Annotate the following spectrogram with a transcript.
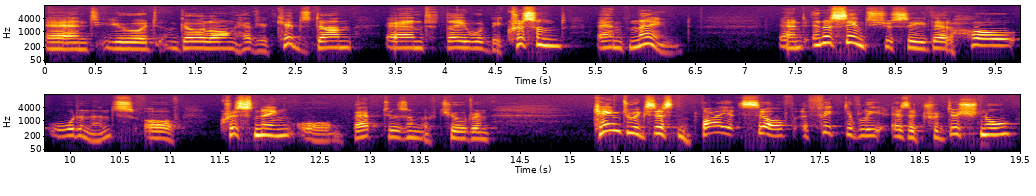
and you would go along, have your kids done, and they would be christened and named. And in a sense, you see, that whole ordinance of christening or baptism of children came to exist by itself effectively as a traditional,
